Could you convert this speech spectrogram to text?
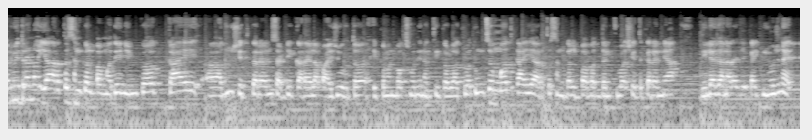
तर मित्रांनो या अर्थसंकल्पामध्ये नेमकं काय अजून शेतकऱ्यांसाठी करायला पाहिजे होतं हे कमेंट बॉक्समध्ये नक्की कळवा. किंवा तुमचं मत काय या अर्थसंकल्पाबद्दल किंवा शेतकऱ्यांना दिल्या जाणाऱ्या जे काही योजना आहेत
